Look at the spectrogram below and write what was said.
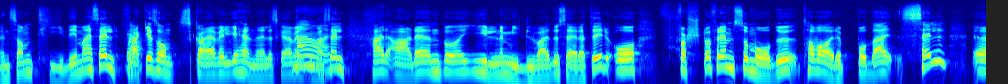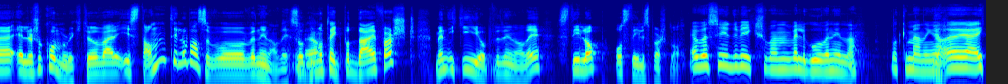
men samtidig meg selv. For det er ikke sånn skal jeg velge henne eller skal jeg velge Nei, nei. meg selv. Her er det en gylne middelvei du ser etter. Og først og fremst så må du ta vare på deg selv, eh, ellers så kommer du ikke til å være i stand til å passe på venninna di. Så du Ja. må tenke på deg først, men ikke gi opp venninna di. Still opp, og still spørsmål. Jeg vil si Du virker som en veldig god venninne. Ja. Jeg,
